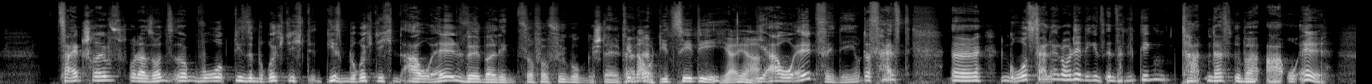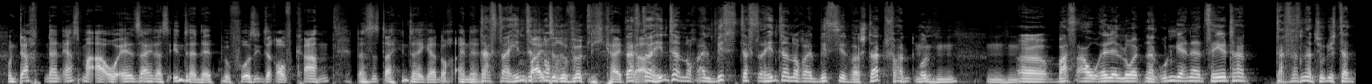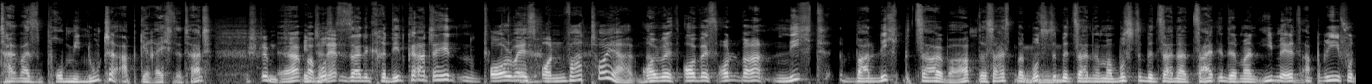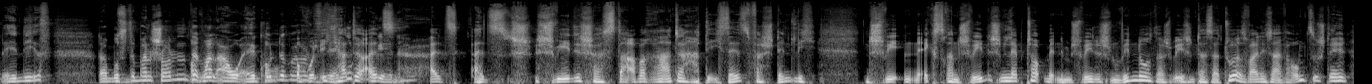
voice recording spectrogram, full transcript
Zeitschrift oder sonst irgendwo diese berüchtigt, diesen berüchtigten AOL-Silberlink zur Verfügung gestellt Genau, hatte. die CD, ja, ja. Die AOL-CD. Und das heißt, äh, ein Großteil der Leute, die ins Internet gingen, taten das über AOL. Und dachten dann erstmal, AOL sei das Internet, bevor sie darauf kamen, dass es dahinter ja noch eine weitere noch- Wirklichkeit dass gab. dahinter noch ein bisschen, dass dahinter noch ein bisschen was stattfand und Mhm, äh, was AOL den Leuten dann ungern erzählt hat, dass es natürlich dann teilweise pro Minute abgerechnet hat. Stimmt. Ja, man Internet- musste seine Kreditkarte hinten. Always on war teuer. ne? Always, always on war nicht, war nicht bezahlbar. Das heißt, man Mhm. musste mit seiner, man musste mit seiner Zeit, in der man E-Mails abrief und ähnliches, da musste man schon, wenn man AOL-Kunde war, Obwohl ich hatte als, umgehen. als, als sch- schwedischer Starberater hatte ich selbstverständlich einen, Schwed einen extra einen schwedischen Laptop mit einem schwedischen Windows, einer schwedischen Tastatur, das war nicht so einfach umzustellen,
